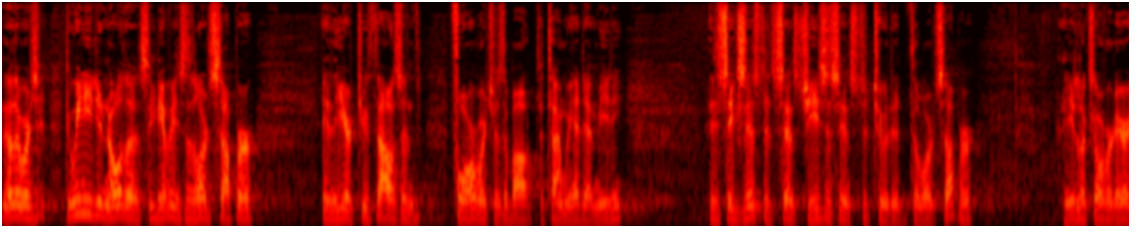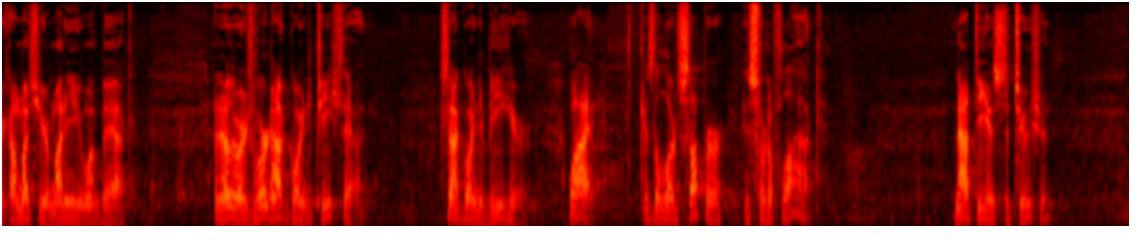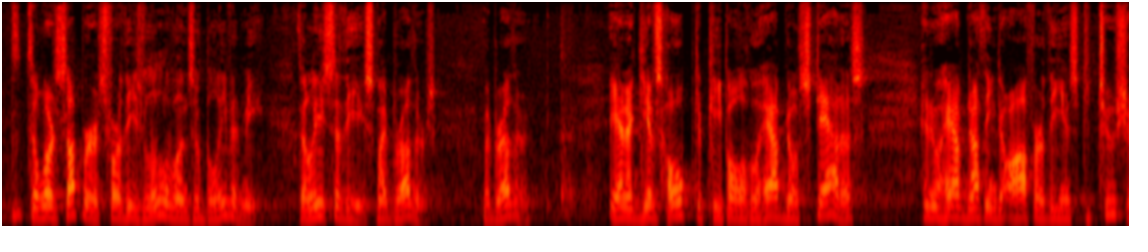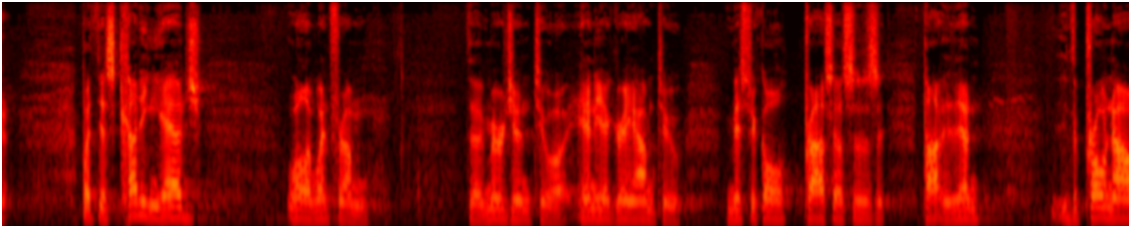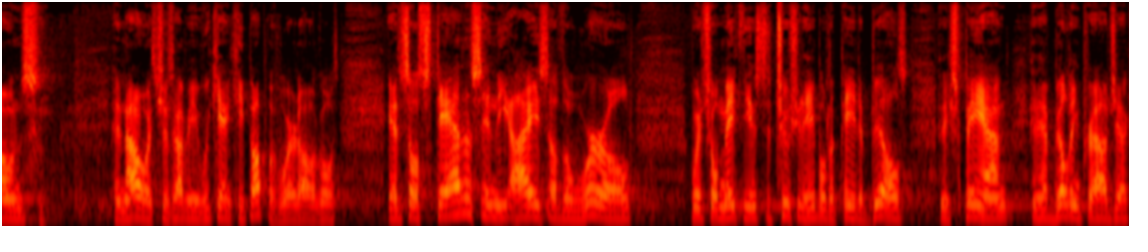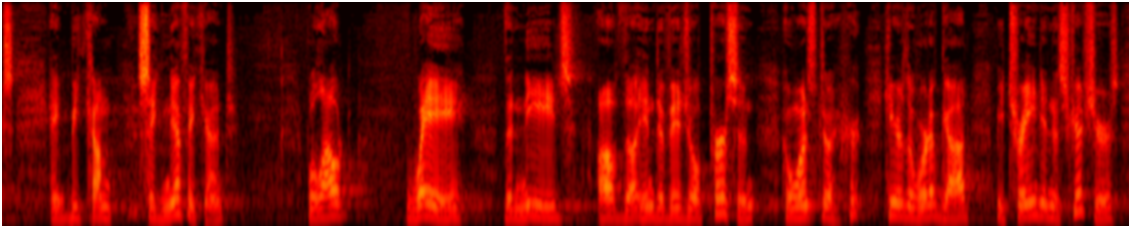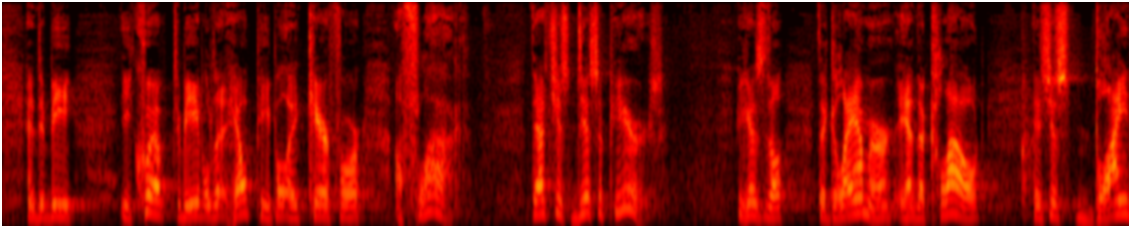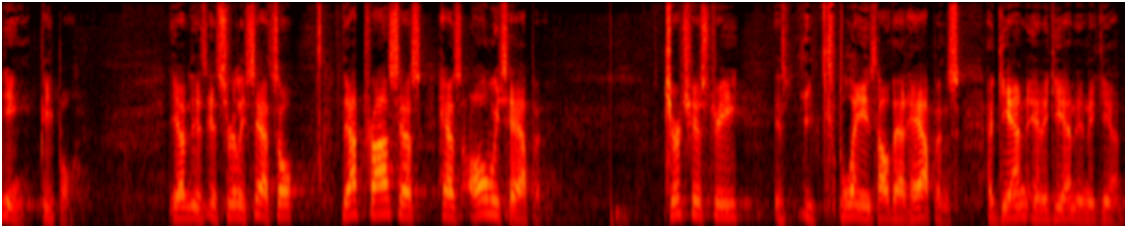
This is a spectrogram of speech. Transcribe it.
In other words, do we need to know the significance of the Lord's Supper in the year 2004, which is about the time we had that meeting. It's existed since Jesus instituted the Lord's Supper. He looks over at Eric, how much of your money do you want back? In other words, we're not going to teach that. It's not going to be here. Why? Because the Lord's Supper is for the flock, not the institution. The Lord's Supper is for these little ones who believe in me, the least of these, my brothers, my brethren. And it gives hope to people who have no status and who have nothing to offer the institution. But this cutting edge, well, it went from the emergent to Enneagram to mystical processes, and then the pronouns. And now it's just, I mean, we can't keep up with where it all goes. And so, status in the eyes of the world, which will make the institution able to pay the bills and expand and have building projects and become significant, will outweigh the needs of the individual person who wants to hear the Word of God, be trained in the Scriptures, and to be equipped to be able to help people and care for a flock. That just disappears because the, the glamour and the clout is just blinding people. And it's, it's really sad. So that process has always happened. Church history is, explains how that happens again and again and again.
